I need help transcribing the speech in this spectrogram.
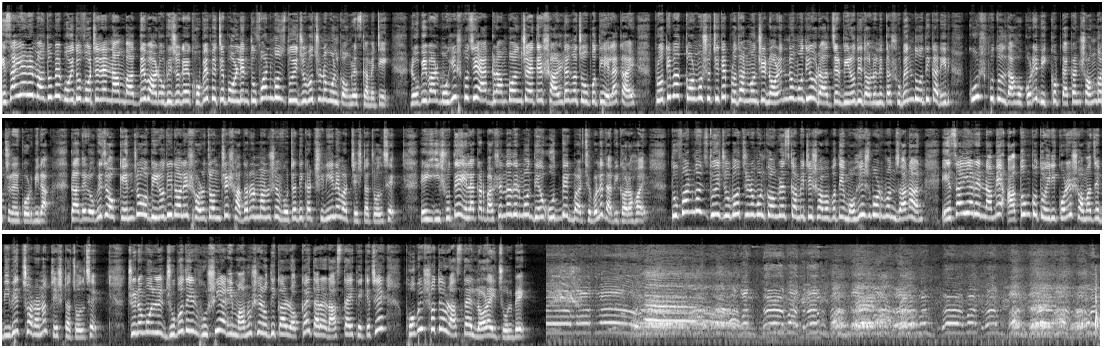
SIR এর মাধ্যমে বৈধ ভোটারের নাম বাদ দেওয়ার অভিযোগে ক্ষোভে ফেটে পড়লেন তুফানগঞ্জ দুই যুব তৃণমূল কংগ্রেস কমিটি। রবিবার মহিষকুচি এক গ্রাম পঞ্চায়েতের শালডাঙ্গা চৌপথি এলাকায় প্রতিবাদ কর্মসূচিতে প্রধানমন্ত্রী নরেন্দ্র মোদী ও রাজ্যের বিরোধী দলনেতা শুভেন্দু অধিকারীর কুশপুতুল দাহ করে বিক্ষোভ দেখান সংগঠনের কর্মীরা। তাদের অভিযোগ, কেন্দ্র ও বিরোধী দলের ষড়যন্ত্রে সাধারণ মানুষের ভোটাধিকার ছিনিয়ে নেওয়ার চেষ্টা চলছে। এই ইস্যুতে এলাকার বাসিন্দাদের মধ্যেও উদ্বেগ বাড়ছে বলে দাবি করা হয়। তুফানগঞ্জ দুই যুব তৃণমূল কংগ্রেস কমিটির সভাপতি মহেশ বর্মন জানান, এসআইআর এর নামে আতঙ্ক তৈরি করে সমাজে বিভেদ ছড়ানোর চেষ্টা চলছে। তৃণমূল যুবদের হুঁশিয়ারি মানুষের অধিকার রক্ষায় তারা রাস্তায় থেকেছে, ভবিষ্যতেও রাস্তায় লড়াই চলবে।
